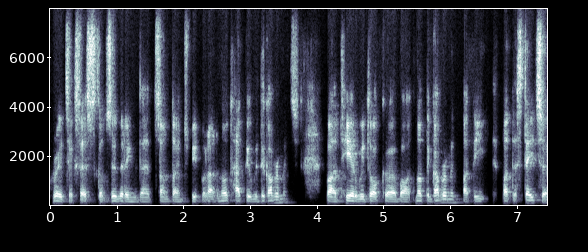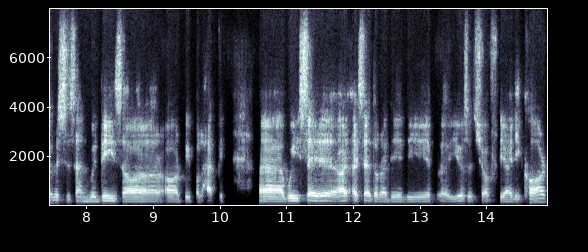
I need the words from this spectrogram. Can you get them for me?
great success considering that sometimes people are not happy with the governments. But here we talk about not the government, but the but the state services, and with these are are people happy. Uh, we say I, I, said already the uh, usage of the ID card.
